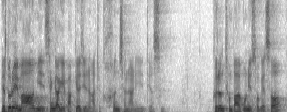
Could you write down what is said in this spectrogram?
베드로의 마음이 생각이 바뀌어지는 아주 큰 전환이 되었습니다. 그런 틈바구니 속에서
